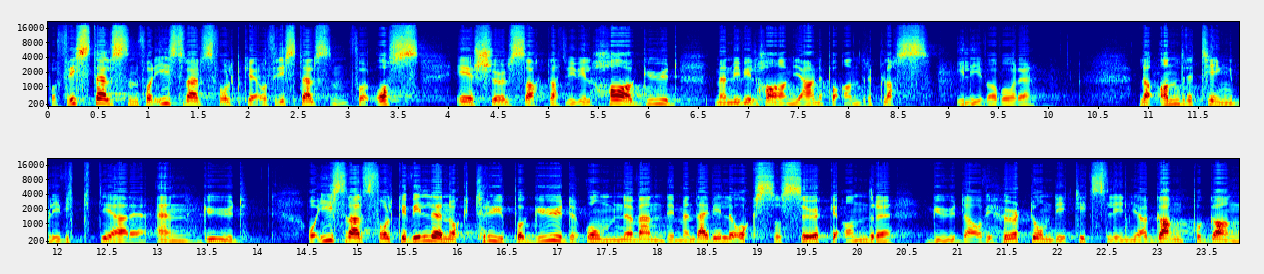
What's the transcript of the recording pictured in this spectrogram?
For Fristelsen for israelsfolket og fristelsen for oss er selvsagt at vi vil ha Gud, men vi vil ha han gjerne på andreplass i livet våre. La andre ting bli viktigere enn Gud. Og Israelsfolket ville nok tro på Gud om nødvendig, men de ville også søke andre guder. Og Vi hørte om det i tidslinja gang på gang,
